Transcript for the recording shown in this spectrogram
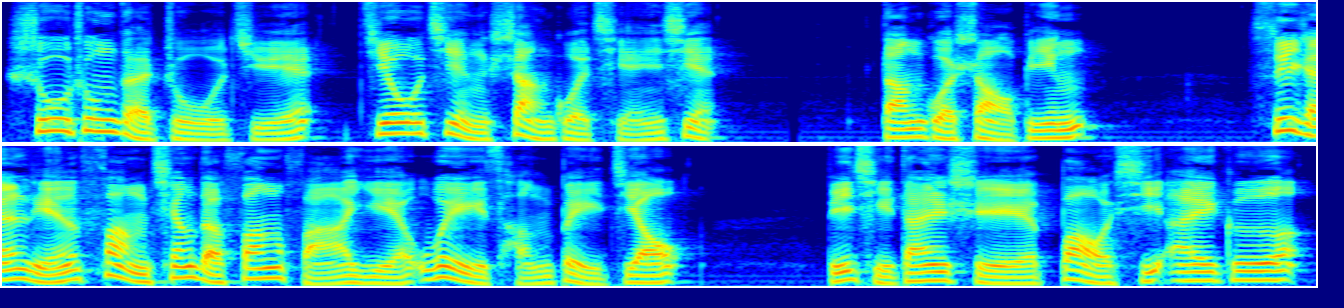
书中的主角究竟上过前线，当过哨兵，虽然连放枪的方法也未曾被教。比起单是抱膝哀歌、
